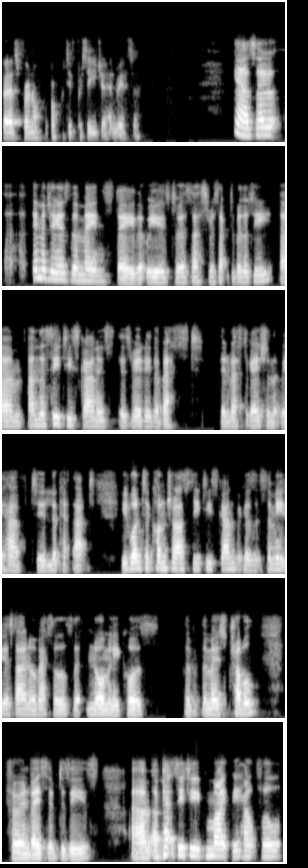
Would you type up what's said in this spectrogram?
first for an op- operative procedure, Henrietta? Yeah, so uh, imaging is the mainstay that we use to assess resectability, um, and the CT scan is is really the best investigation that we have to look at that. You'd want to contrast CT scan because it's the mediastinal vessels that normally cause the, the most trouble for invasive disease. Um, a PET CT might be helpful,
